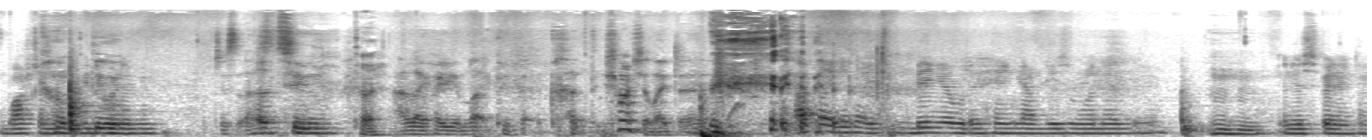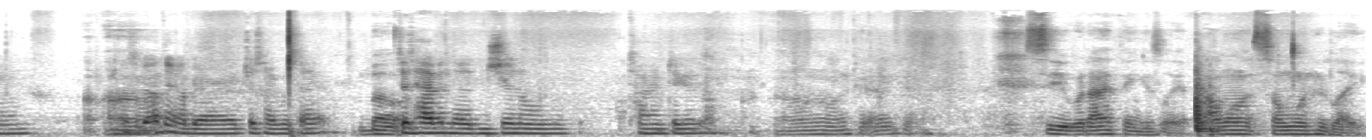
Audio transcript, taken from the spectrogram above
watch them Come movie, do through. whatever. Just us, Us two. Okay. I like how you like cut, cut the shit like that. I feel like just like being able to hang out just whenever mm-hmm. and just spending time. That's good. I think I'll be alright just like with that. but Just having the general time together. Oh, okay, okay. See, what I think is like, I want someone who like,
